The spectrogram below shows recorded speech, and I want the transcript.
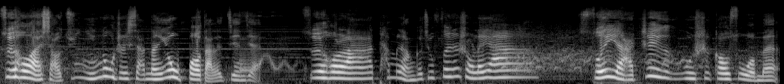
最后啊，小军一怒之下呢又暴打了健健。最后啦，他们两个就分手了呀。所以啊，这个故事告诉我们，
